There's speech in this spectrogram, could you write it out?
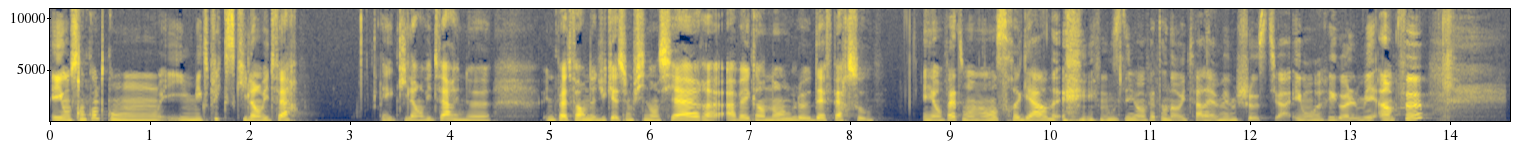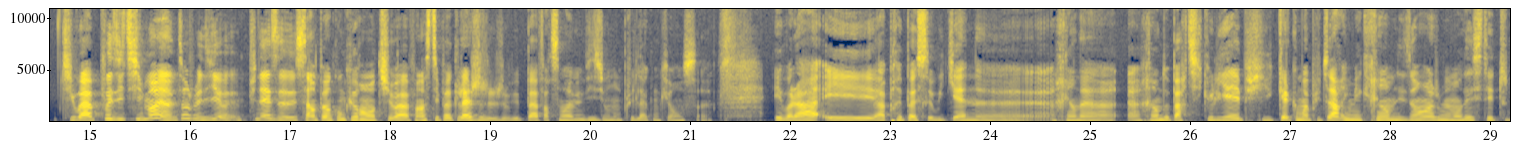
Et on se rend compte qu'il m'explique ce qu'il a envie de faire. Et qu'il a envie de faire une, une plateforme d'éducation financière avec un angle dev perso. Et en fait, on se regarde et on se dit, en fait, on a envie de faire la même chose, tu vois. Et on rigole, mais un peu tu vois, positivement, et en même temps, je me dis, euh, punaise, c'est un peu un concurrent, tu vois. Enfin, à cette époque-là, je n'avais pas forcément la même vision non plus de la concurrence. Et voilà, et après, passe le week-end, euh, rien, rien de particulier. Et puis, quelques mois plus tard, il m'écrit en me disant, je me demandais si c'était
